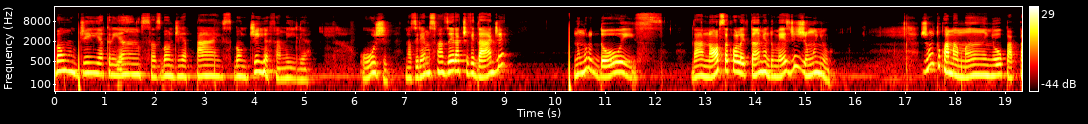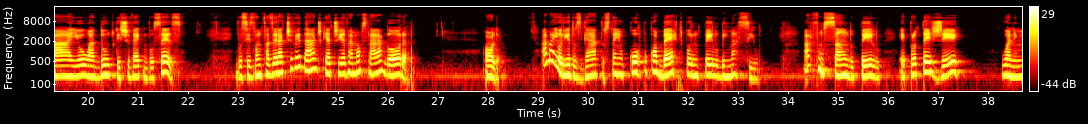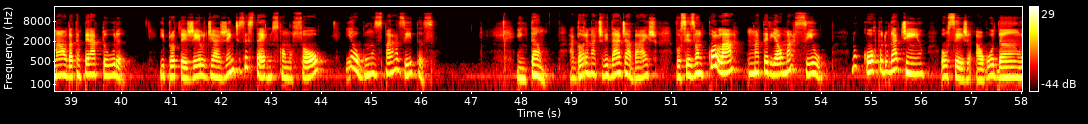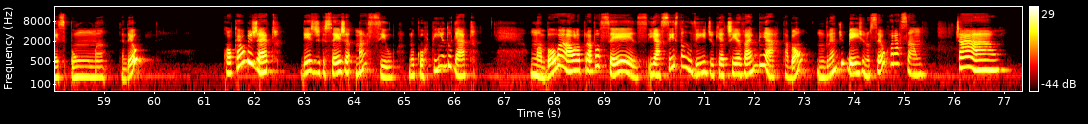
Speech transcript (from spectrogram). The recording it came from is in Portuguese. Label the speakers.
Speaker 1: Bom dia, crianças, bom dia, pais, bom dia, família. Hoje nós iremos fazer a atividade número 2 da nossa coletânea do mês de junho. Junto com a mamãe, ou papai, ou o adulto que estiver com vocês, vocês vão fazer a atividade que a tia vai mostrar agora. Olha, a maioria dos gatos tem o corpo coberto por um pelo bem macio. A função do pelo é proteger o animal da temperatura e protegê-lo de agentes externos como o sol e alguns parasitas. Então, agora na atividade abaixo, vocês vão colar um material macio no corpo do gatinho ou seja, algodão, espuma, entendeu? Qualquer objeto, desde que seja macio, no corpinho do gato. Uma boa aula para vocês e assistam o vídeo que a tia vai enviar, tá bom? Um grande beijo no seu coração. Tchau!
